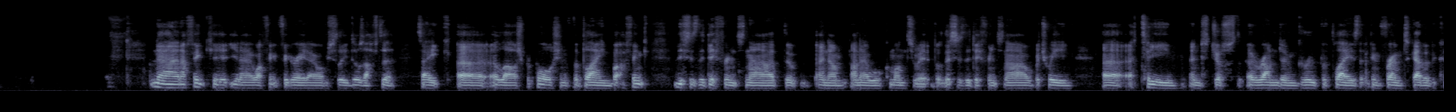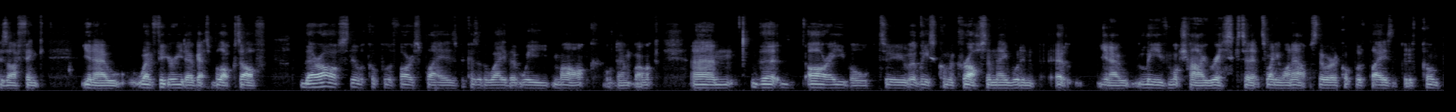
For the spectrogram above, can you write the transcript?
No, and I think you know, I think Figueiredo obviously does have to take a, a, large proportion of the blame, but I think this is the difference now. That, and I'm, i know we'll come on to it, but this is the difference now between uh, a team and just a random group of players that have been thrown together. Because I think, you know, when Figueiredo gets blocked off, there are still a couple of Forest players because of the way that we mark or don't mark um, that are able to at least come across, and they wouldn't, uh, you know, leave much high risk to, to anyone else. There were a couple of players that could have come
